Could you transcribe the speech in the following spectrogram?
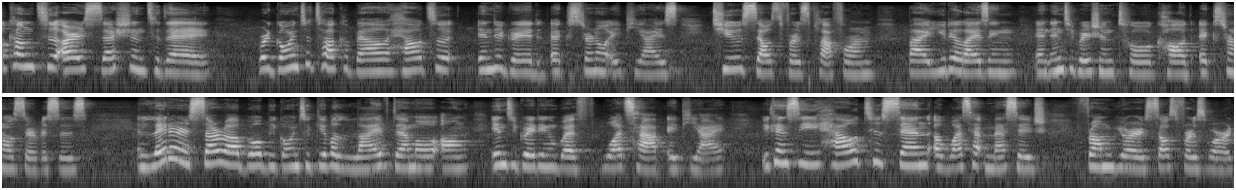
welcome to our session today. We're going to talk about how to integrate external APIs to Salesforce platform by utilizing an integration tool called external services. And later, Saurabh will be going to give a live demo on integrating with WhatsApp API. You can see how to send a WhatsApp message from your Salesforce org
